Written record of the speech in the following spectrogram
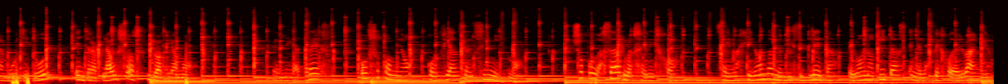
La multitud, entre aplausos, lo aclamó. El día 3, Oso tomó confianza en sí mismo. Yo puedo hacerlo, se dijo. Se imaginó andando en bicicleta, pegó notitas en el espejo del baño,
